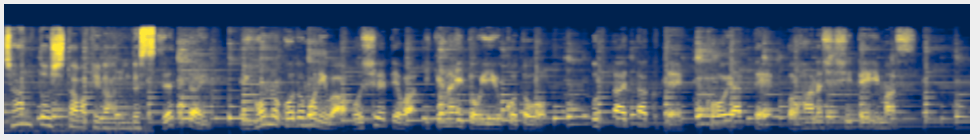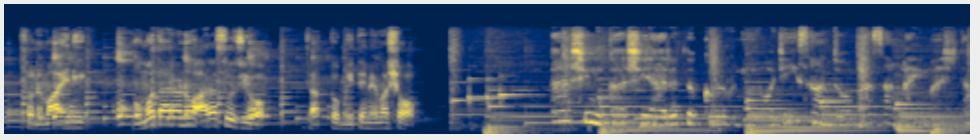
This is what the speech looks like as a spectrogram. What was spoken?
ちゃんとしたわけがあるんです。絶対日本の子供には教えてはいけないということを訴えたくてこうやってお話ししています。その前に桃太郎のあらすじをざっと見てみましょ昔々あるところにおじいさんとおばあさんがいました。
